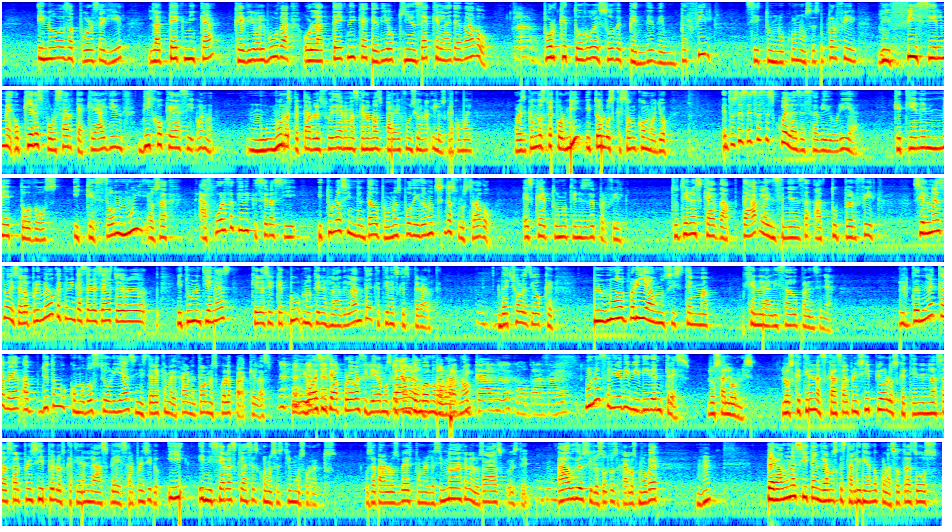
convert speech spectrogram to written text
y no vas a poder seguir la técnica que dio el Buda o la técnica que dio quien sea que la haya dado. Claro. Porque todo eso depende de un perfil. Si tú no conoces tu perfil, difícilmente, o quieres forzarte a que alguien dijo que era así, bueno, muy, muy respetable su idea, nada más que nada más para él funciona y los que como él. Ahora sí que un, dos, tres por mí y todos los que son como yo. Entonces, esas escuelas de sabiduría que tienen métodos y que son muy, o sea, a fuerza tiene que ser así y tú lo has intentado pero no has podido, no te sientas frustrado. Es que tú no tienes ese perfil. Tú tienes que adaptar la enseñanza a tu perfil. Si el maestro dice, lo primero que tienen que hacer es esto, y tú no entiendes, quiere decir que tú no tienes la adelante, que tienes que esperarte. De hecho, les digo que no habría un sistema generalizado para enseñar. Tendría que haber, ah, yo tengo como dos teorías y necesitaría que me dejaran entrar a una escuela para que las, igual así sea pruebas y viéramos qué tanto podemos para lograr, ¿no? practicar, ¿no? Y como para saber. Una sería dividir en tres los salones. Los que tienen las casas al principio, los que tienen las as al principio, los que tienen las Bs al principio. Y iniciar las clases con los estímulos correctos. O sea, para los Bs ponerles imágenes, los as, este, audios y los otros dejarlos mover. Pero aún así tendríamos que estar lidiando con las otras dos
